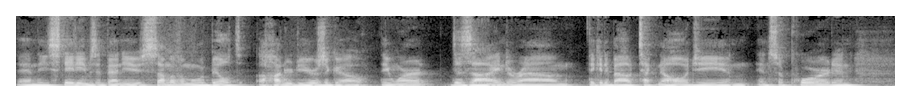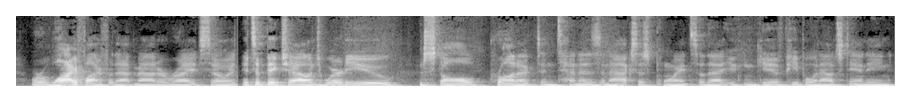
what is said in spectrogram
and these stadiums and venues, some of them were built 100 years ago. They weren't designed around thinking about technology and, and support and or Wi-Fi for that matter, right? So it, it's a big challenge. Where do you install product, antennas, and access points so that you can give people an outstanding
